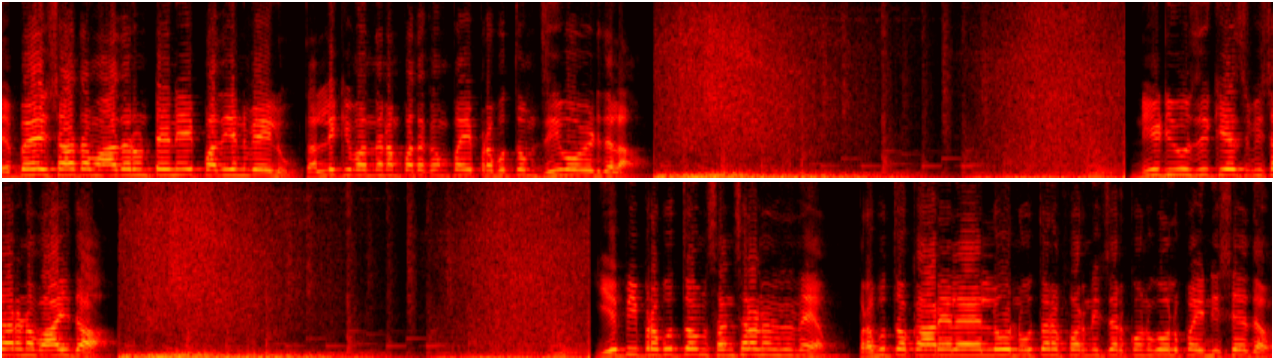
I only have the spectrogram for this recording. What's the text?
డెబ్బై శాతం ఆధారుంటేనే పదిహేను వేలు. తల్లికి వందనం పథకంపై ప్రభుత్వం జీవో విడుదల. నీట్ యూజీ కేసు విచారణ వాయిదా. ఏపీ ప్రభుత్వం సంచలన నిర్ణయం. ప్రభుత్వ కార్యాలయాల్లో నూతన ఫర్నిచర్ కొనుగోలుపై నిషేధం.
